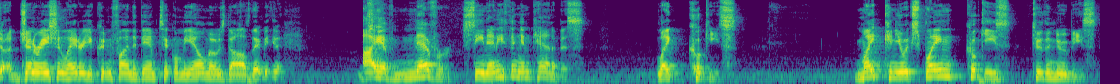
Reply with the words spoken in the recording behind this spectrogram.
A generation later, you couldn't find the damn Tickle Me Elmo's dolls. They, you know, I have never seen anything in cannabis like cookies. Mike, can you explain cookies to the newbies?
